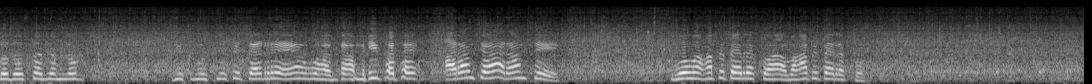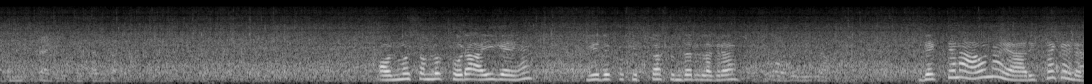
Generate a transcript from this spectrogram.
तो दोस्तों अभी हम लोग जिस मुश्किल से चढ़ रहे हैं वो हमें हमें ही पता है। आराम से हाँ, आराम से। वो वहाँ पे पैर रखो हाँ वहाँ पे पैर रखो। ऑलमोस्ट हम लोग थोड़ा आ ही गए हैं। ये देखो कितना सुंदर लग रहा है। देखते ना आओ ना यार इतना क्या डर।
